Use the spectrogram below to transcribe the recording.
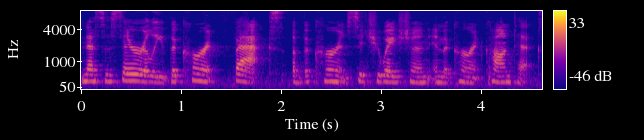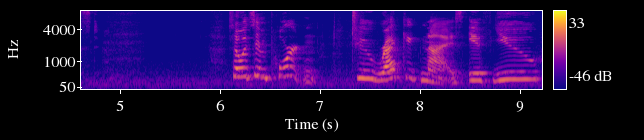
necessarily the current facts of the current situation in the current context. So it's important to recognize if you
